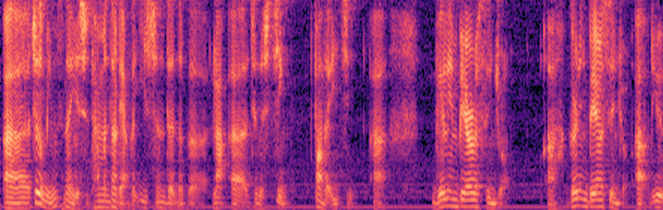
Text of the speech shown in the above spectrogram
呃，这个名字呢也是他们的两个医生的那个拉呃这个姓放在一起啊 g i l l e n b a r syndrome。啊 g e r l i n b a r syndrome 啊，又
